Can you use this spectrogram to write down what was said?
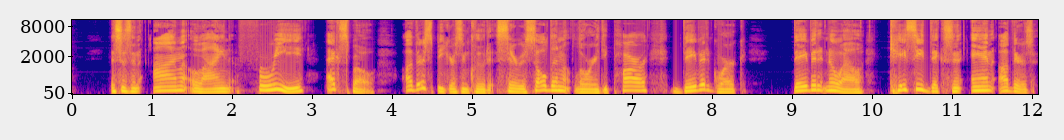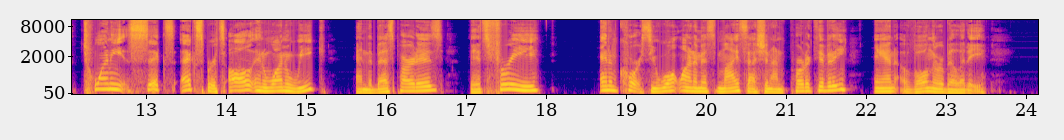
This is an online free expo Other speakers include Sari Solden, Laurie Dupar, David Giwerc, David Nowell, Casey Dixon, and others. 26 experts all in one week. And the best part is, it's free. And of course, you won't want to miss my session on productivity and vulnerability.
